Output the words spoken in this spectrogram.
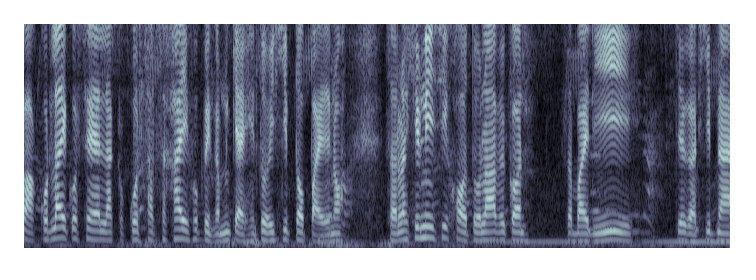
ฝากกดไลค์กดแชร์แล้วก็กดซับสไครต์เพื่อเป็นกำลังใจให้ตัวอีคลิปต่อไปเนาะสำหรับคลิปนี้ที่ขอตัวลาไปก่อนสบายดี เจอกันคลิปหน้า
